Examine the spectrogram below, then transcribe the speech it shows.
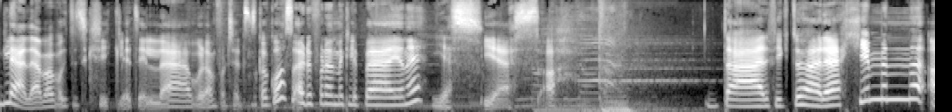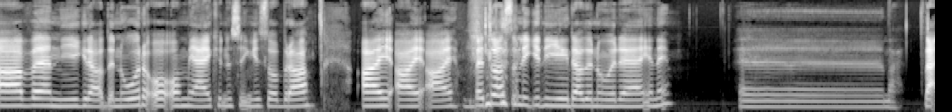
gleder jeg meg faktisk skikkelig til eh, hvordan fortsettelsen skal gå. Så er du fornøyd med klippet, Jenny? yes. Yes. Ah. Der fikk du høre hymn av eh, Ni grader nord, og om jeg kunne synge så bra. Ai, ai, ai. Vet du hva som ligger ni grader nord, eh, Jenny? Eh, nei. Nei,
